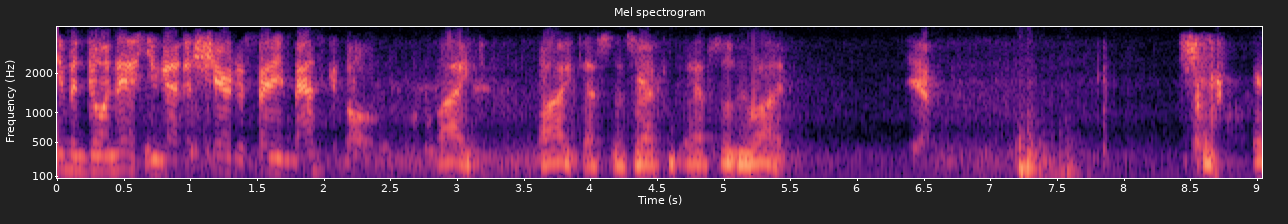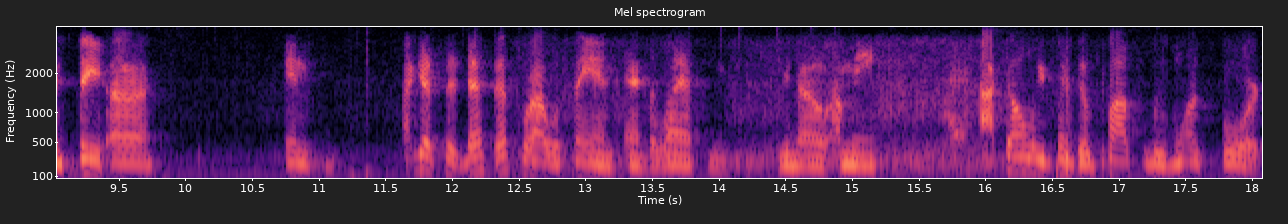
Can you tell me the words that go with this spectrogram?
even doing that, you got to share the same basketball. Right, right. That's exactly absolutely right. Yeah. And, and see, uh, and I guess that, that's that's what I was saying at the last meeting. You know, I mean, I can only think of possibly one sport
